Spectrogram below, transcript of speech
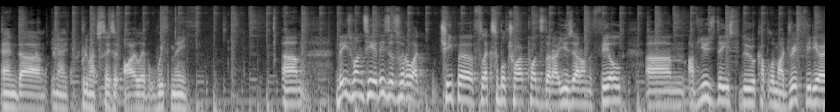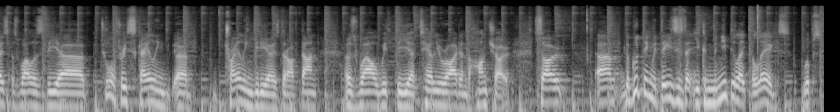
and, um, you know, pretty much stays at eye level with me. Um, these ones here, these are sort of like cheaper, flexible tripods that I use out on the field. Um, I've used these to do a couple of my drift videos as well as the uh, two or three scaling, uh, trailing videos that I've done as well with the uh, Telluride and the Honcho. So um, the good thing with these is that you can manipulate the legs. Whoops!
